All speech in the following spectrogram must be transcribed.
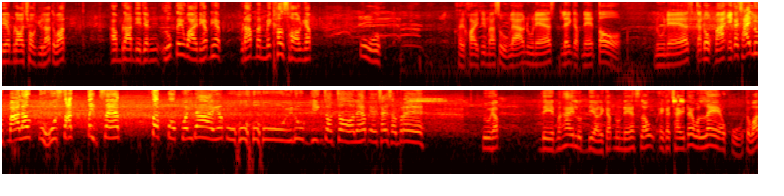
ตรียมรอฉกอยู่แล้วแต่ว่าอัมรันเนี่ยยังลุกได้ไวนะครับเนี่ยรับมันไม่เข้าซองครับโอ้ค่อยๆขึ้นมาสูงแล้วนูเนสเล่นกับเนโตนูเนสกระดกมาเอกชัยหลุดมาแล้วโอ้โหซัดติดเซฟตะปบไว้ได้ครับโอ้โหลูกยิงจ่อๆเลยครับเอกชัยสำเร็จดูครับดีดมาให้หลุดเดี่ยวเลยครับนูเนสแล้วเอกชัยได้วันเล่โอ้โหแต่ว่า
